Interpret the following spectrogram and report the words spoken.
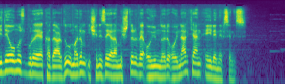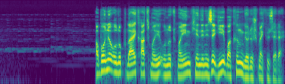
Videomuz buraya kadardı. Umarım işinize yaramıştır ve oyunları oynarken eğlenirsiniz. Abone olup like atmayı unutmayın. Kendinize iyi bakın. Görüşmek üzere.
